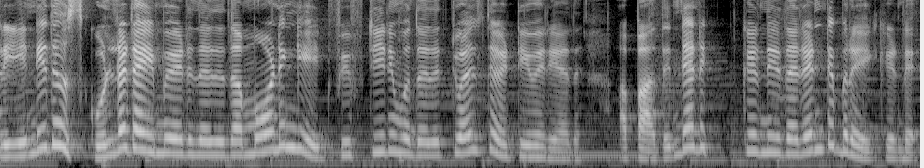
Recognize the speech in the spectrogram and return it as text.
റിയന്റെ ഇത് സ്കൂളിന്റെ ടൈം വരുന്നത് ഇതാ മോർണിംഗ് എയ്റ്റ് ഫിഫ്റ്റീന് മുതൽ ട്വൽവ് തേർട്ടി വരെയാണ്. അപ്പോൾ അതിന്റെ ഇടയ്ക്ക് ഇതാ രണ്ട് ബ്രേക്ക് ഉണ്ട്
